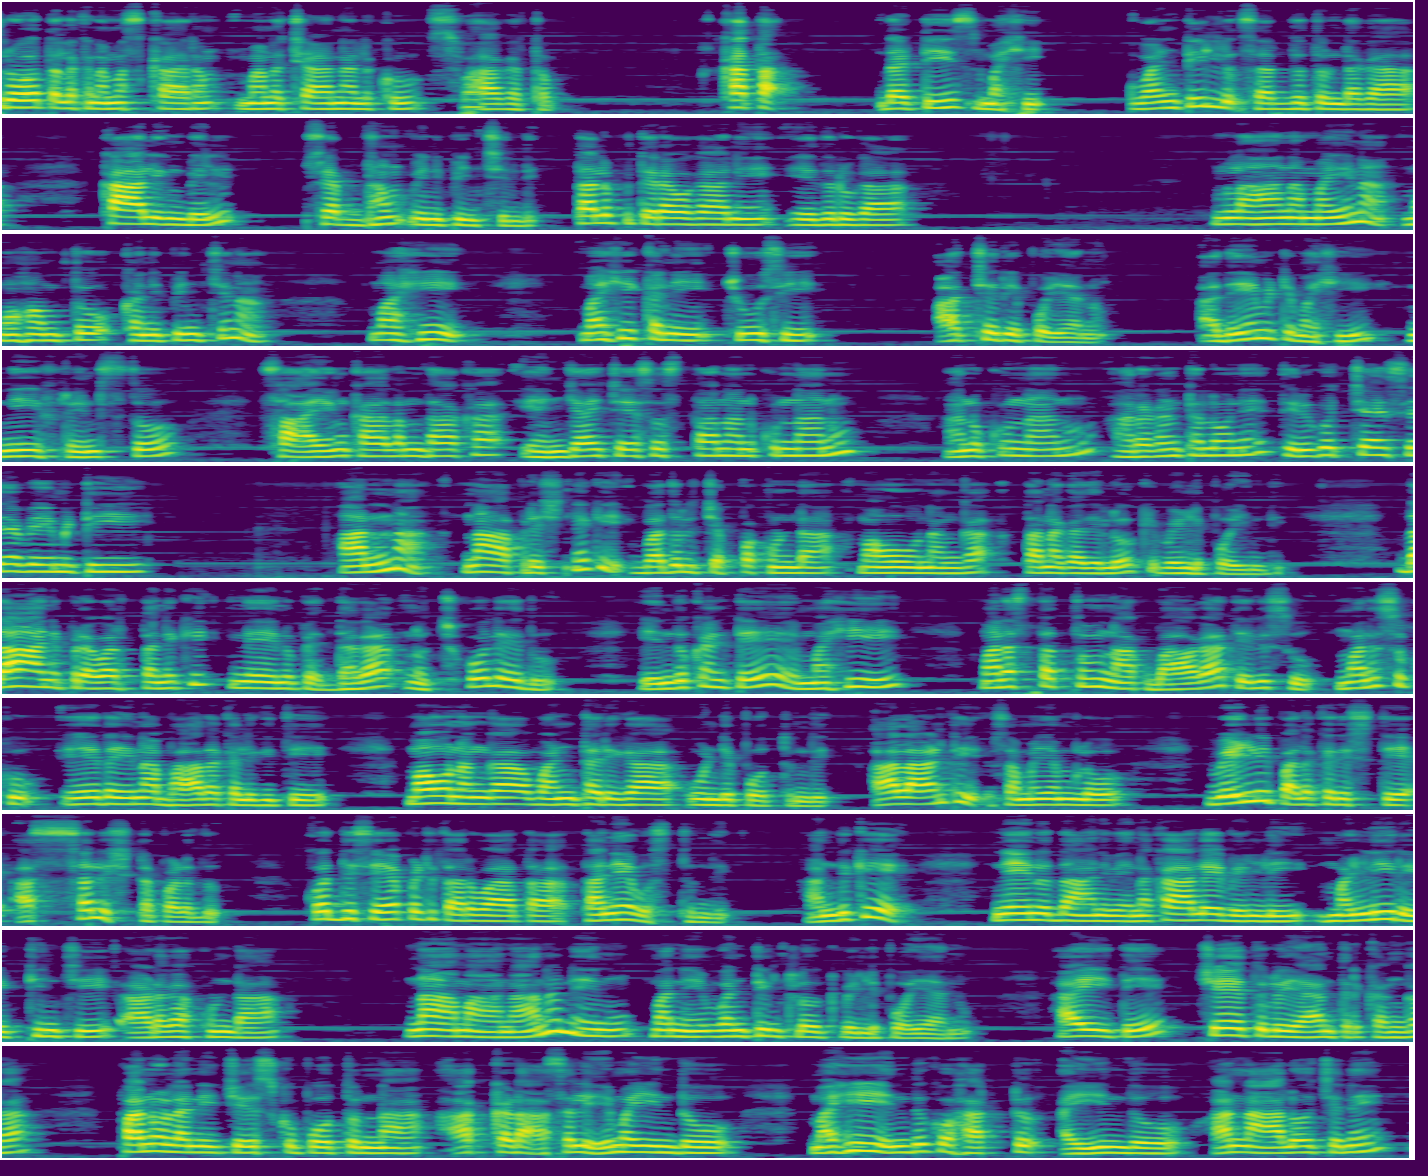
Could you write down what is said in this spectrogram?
శ్రోతలకు నమస్కారం. మన ఛానల్కు స్వాగతం. కథ దట్ ఈజ్ మహి. వంటిల్లు సర్దుతుండగా కాలింగ్ బెల్ శబ్దం వినిపించింది. తలుపు తెరవగానే ఎదురుగా మ్లానమైన మొహంతో కనిపించిన మహి మహికని చూసి ఆశ్చర్యపోయాను. అదేమిటి మహి? నీ ఫ్రెండ్స్తో సాయంకాలం దాకా ఎంజాయ్ చేసొస్తాననుకున్నాను అనుకున్నాను అరగంటలోనే తిరిగొచ్చేసావేమిటి? అన్న నా ప్రశ్నకి బదులు చెప్పకుండా మౌనంగా తన గదిలోకి వెళ్ళిపోయింది. దాని ప్రవర్తనకి నేను పెద్దగా నొచ్చుకోలేదు. ఎందుకంటే మహి మనస్తత్వం నాకు బాగా తెలుసు. మనసుకు ఏదైనా బాధ కలిగితే మౌనంగా ఒంటరిగా ఉండిపోతుంది. అలాంటి సమయంలో వెళ్ళి పలకరిస్తే అస్సలు ఇష్టపడదు. కొద్దిసేపటి తర్వాత తనే వస్తుంది. అందుకే నేను దాని వెనకాలే వెళ్ళి మళ్ళీ రెట్టించి అడగకుండా నా మా నాన్న నేను మన వంటింట్లోకి వెళ్ళిపోయాను. అయితే చేతులు యాంత్రికంగా పనులని చేసుకుపోతున్నా అక్కడ అసలు ఏమైందో మహి ఎందుకు హర్ట్ అయ్యిందో అన్న ఆలోచనే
